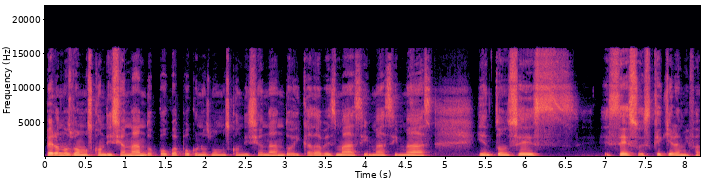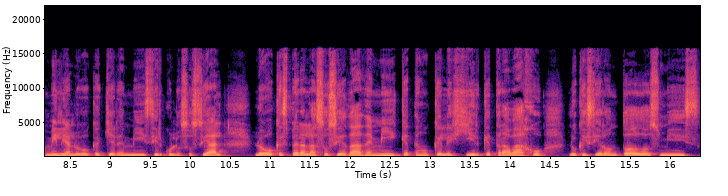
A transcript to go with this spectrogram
Pero nos vamos condicionando, poco a poco nos vamos condicionando y cada vez más y más y más. Y entonces es eso, es qué quiere mi familia, luego qué quiere mi círculo social, luego qué espera la sociedad de mí, qué tengo que elegir, qué trabajo, lo que hicieron todos mis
